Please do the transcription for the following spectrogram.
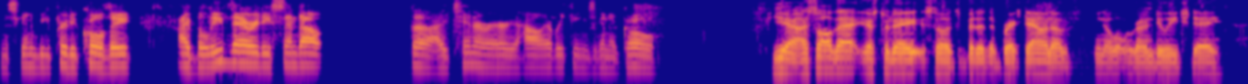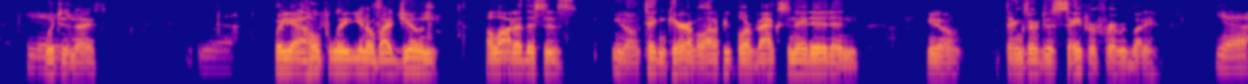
It's gonna be pretty cool. They I believe they already send out the itinerary how everything's gonna go. Yeah, I saw that yesterday. So it's a bit of the breakdown of, you know, what we're gonna do each day, Yeah, which is nice. yeah. But yeah, hopefully, you know, by June, a lot of this is, you know, taken care of. A lot of people are vaccinated and, you know, things are just safer for everybody. Yeah.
